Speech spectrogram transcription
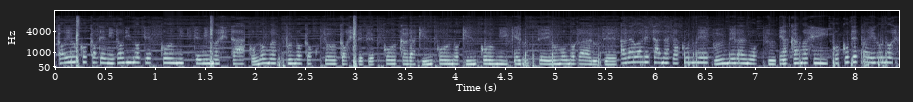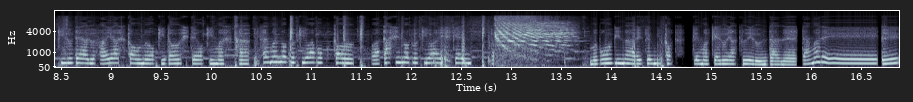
ということで緑の鉄鋼に来てみました。このマップの特徴として鉄鋼から近郊の近郊に行けるっていうものがあるぜ。現れたなザコメ。ブーメランオツ。やかましい。ここでパイロのスキルであるファイアストームを起動しておきますか。貴様の武器は木刀。私の武器は石剣。無防備な相手にとつって負ける奴いるんだね。黙れー。え、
